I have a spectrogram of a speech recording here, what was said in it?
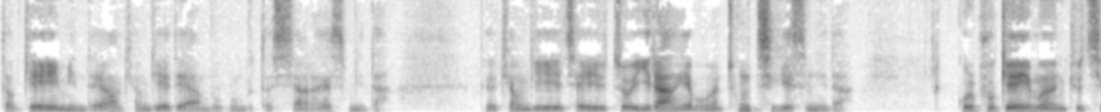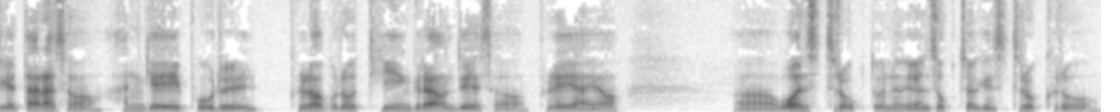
더 게임인데요. 경기에 대한 부분부터 시작을 하겠습니다. 그 경기 제1조 1항에 보면 총칙이 있습니다. 골프 게임은 규칙에 따라서 한 개의 볼을 클럽으로 teeing ground에서 플레이하여 어, one 스트로크 또는 연속적인 스트로크로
